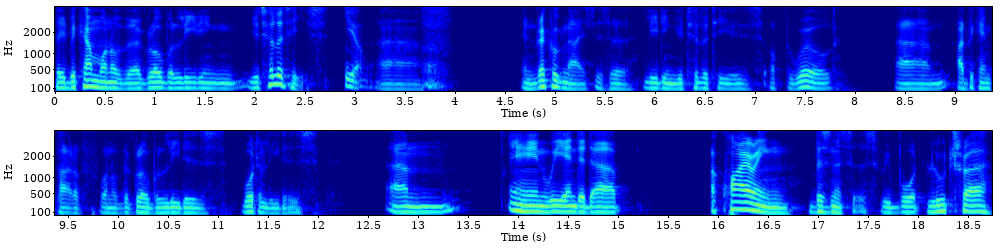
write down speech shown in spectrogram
So it became one of the global leading utilities Yeah. uh, and recognized as a leading utilities of the world. Um, I became part of one of the global leaders, water leaders, um, and we ended up acquiring businesses. We bought Lutra,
